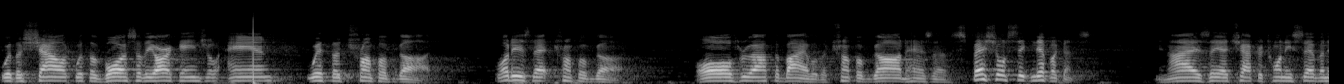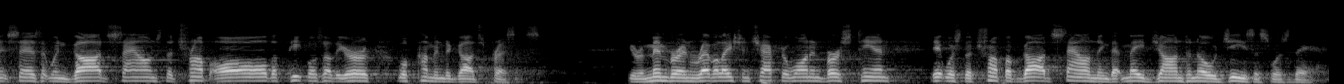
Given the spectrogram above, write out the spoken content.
with a shout, with the voice of the archangel, and with the trump of God. What is that trump of God? All throughout the Bible, the trump of God has a special significance. In Isaiah chapter 27, it says that when God sounds the trump, all the peoples of the earth will come into God's presence. You remember in Revelation chapter 1 and verse 10, it was the trump of God sounding that made John to know Jesus was there.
